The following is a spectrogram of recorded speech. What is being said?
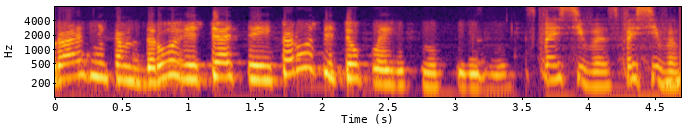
праздником, здоровья, счастья и хорошей теплой весны впереди. Спасибо, спасибо.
